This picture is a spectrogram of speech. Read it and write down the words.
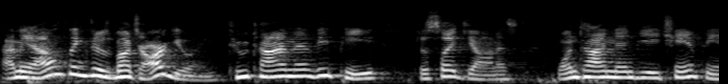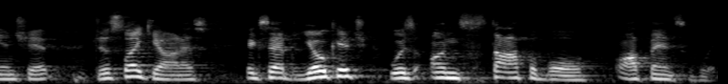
I mean, I don't think there's much arguing. Two time MVP, just like Giannis. One time NBA championship, just like Giannis, except Jokic was unstoppable offensively.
